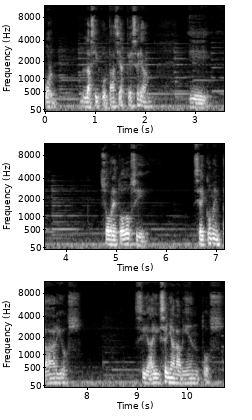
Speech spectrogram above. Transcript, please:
por las circunstancias que sean y, sobre todo si, si hay comentarios, si hay señalamientos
